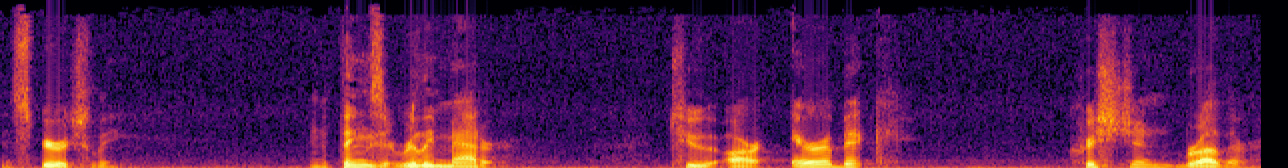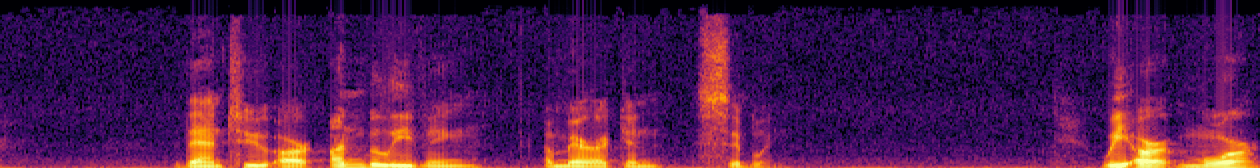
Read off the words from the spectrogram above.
and spiritually, and the things that really matter, to our Arabic Christian brother than to our unbelieving American sibling. We are more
